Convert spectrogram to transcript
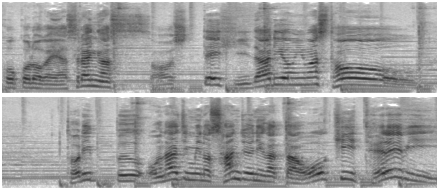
心が安らぎます。そして左を見ますとトリップおなじみの32型大きいテレビ。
